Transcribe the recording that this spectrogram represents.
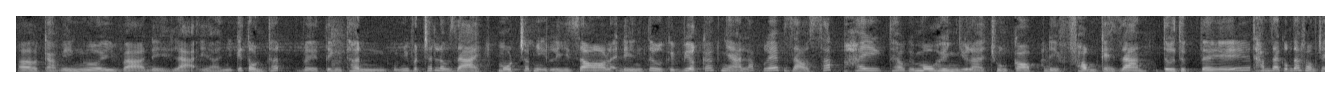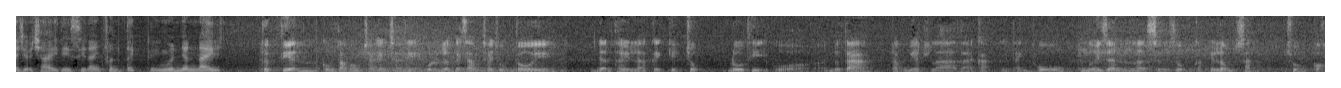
ờ, cả về người và để lại ờ, những cái tổn thất về tinh thần cũng như vật chất lâu dài. Một trong những lý do lại đến từ cái việc các nhà lắp ghép rào sắt hay theo cái mô hình như là chuồng cọp để phòng kẻ gian. Từ thực tế tham gia công tác phòng cháy chữa cháy thì xin anh phân tích cái nguyên nhân này. Thực tiễn công tác phòng cháy cháy của lực lượng cảnh sát phòng cháy chúng tôi nhận thấy là cái kiến trúc đô thị của nước ta, đặc biệt là tại các cái thành phố, người dân là sử dụng các cái lồng sắt chuồng cọp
